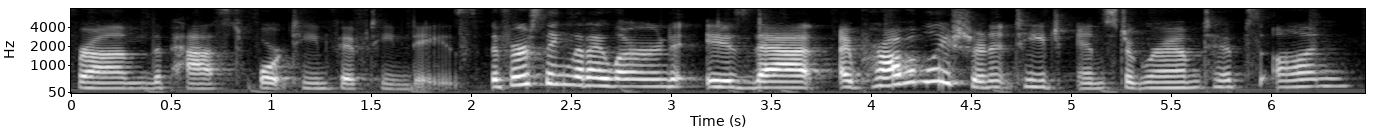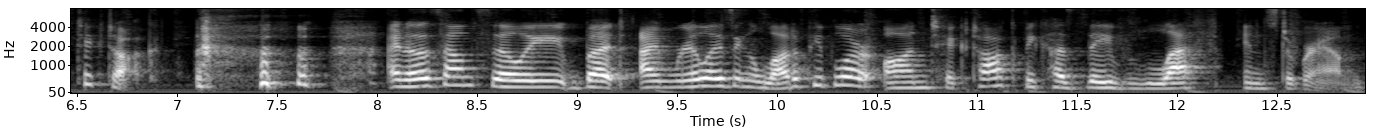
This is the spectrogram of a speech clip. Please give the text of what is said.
from the past 14, 15 days. The first thing that I learned is that I probably shouldn't teach Instagram tips on TikTok. I know that sounds silly, but I'm realizing a lot of people are on TikTok because they've left Instagram.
